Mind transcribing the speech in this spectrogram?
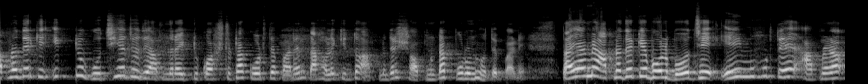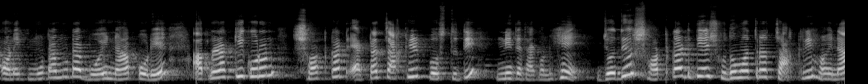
আপনাদেরকে একটু গুছিয়ে যদি আপনারা একটু কষ্টটা করতে পারেন, তাহলে কিন্তু আপনাদের স্বপ্নটা পূরণ হতে পারে। তাই আমি আপনাদেরকে বলব যে, এই মুহূর্তে আপনারা অনেক মোটা মোটা বই না পড়ে আপনারা কি করুন, শর্টকাট একটা চাকরির প্রস্তুতি নিতে থাকুন। হ্যাঁ যদিও শর্টকাট দিয়ে শুধুমাত্র চাকরি হয় না,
